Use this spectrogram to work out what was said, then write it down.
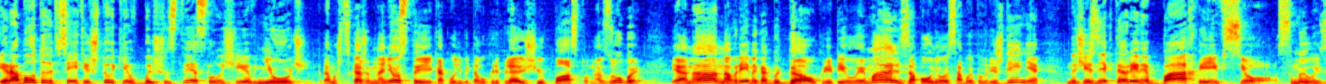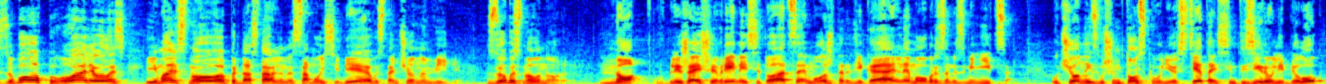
И работают все эти штуки в большинстве случаев не очень. Потому что, скажем, нанес ты какую-нибудь там укрепляющую пасту на зубы, и она на время как бы, да, укрепила эмаль, заполнила собой повреждения, но через некоторое время бах, и все. Смылась зубов, повываливалась, и эмаль снова предоставлена самой себе в истонченном виде. Зубы снова ноют. Но в ближайшее время ситуация может радикальным образом измениться. Ученые из Вашингтонского университета синтезировали белок,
